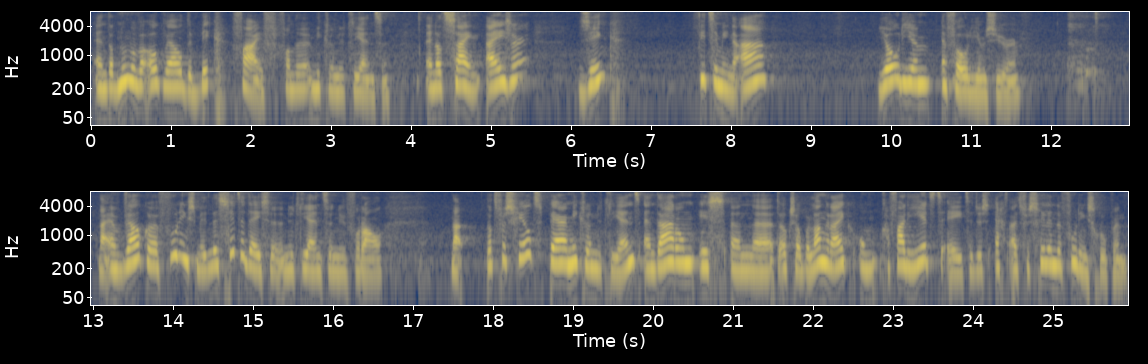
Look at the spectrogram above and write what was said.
En dat noemen we ook wel de Big Five van de micronutriënten. En dat zijn ijzer, zink, vitamine A, jodium en foliumzuur. Nou, en welke voedingsmiddelen zitten deze nutriënten nu vooral? Nou, dat verschilt per micronutriënt en daarom is een, uh, het ook zo belangrijk om gevarieerd te eten, dus echt uit verschillende voedingsgroepen.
